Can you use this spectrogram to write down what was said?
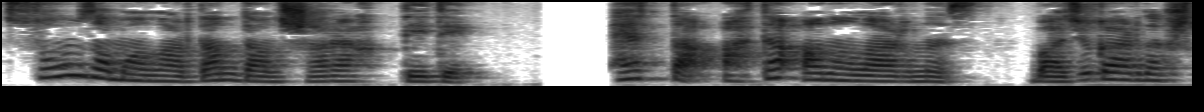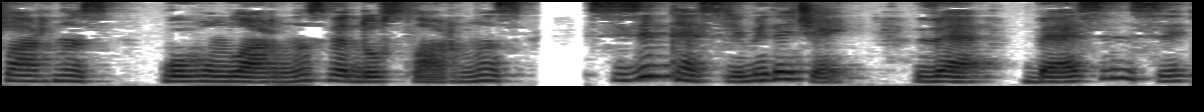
son zamanlardan danışaraq dedi: Hətta ata-analarınız, bacı-qardaşlarınız, qohumlarınız və dostlarınız sizi təslim edəcək və bəzinizi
